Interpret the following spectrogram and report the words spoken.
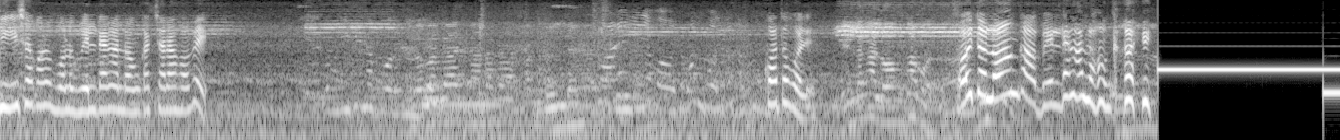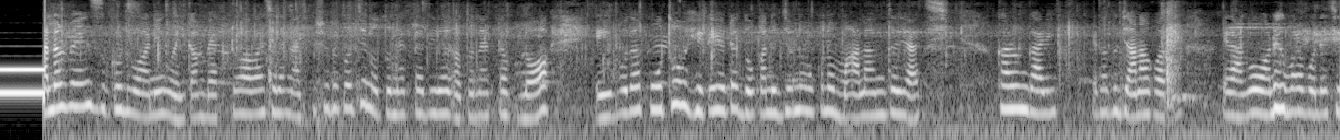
জিজ্ঞাসা করো বলো বেলডাঙ্গা লঙ্কা চারা হবে? কত করে? ওই তো লঙ্কা বেলডাঙ্গা লঙ্কা hello friends good morning welcome back to our channel. আজকে শুরু করছি নতুন একটা দিনে নতুন একটা ব্লগ এই বোধহয় প্রথম হেঁটে হেঁটে দোকানের জন্য কোনো মাল আনতে যাচ্ছি। কারণ গাড়ি এটা তো জানা কথা। এর আগেও অনেকবার বলেছি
